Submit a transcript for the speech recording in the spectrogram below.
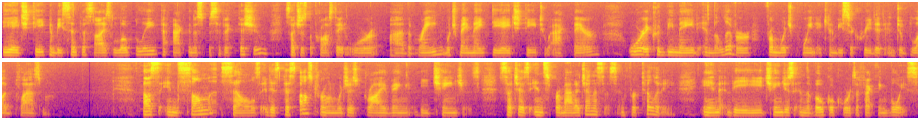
DHT can be synthesized locally to act in a specific tissue, such as the prostate or uh, the brain, which may make DHT to act there, or it could be made in the liver, from which point it can be secreted into blood plasma. Thus, in some cells, it is testosterone which is driving the changes, such as in spermatogenesis and fertility, in the changes in the vocal cords affecting voice,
